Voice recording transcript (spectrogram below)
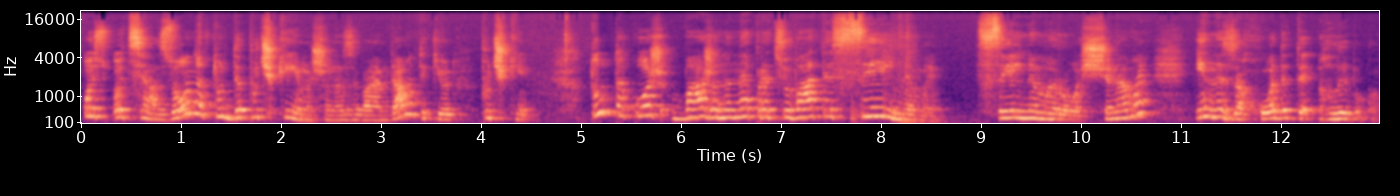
Ось оця зона, тут де пучки ми що називаємо, да? от такі от пучки. Тут також бажано не працювати сильними, сильними розчинами і не заходити глибоко.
